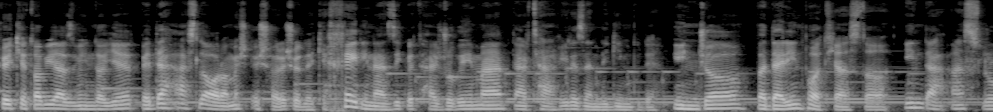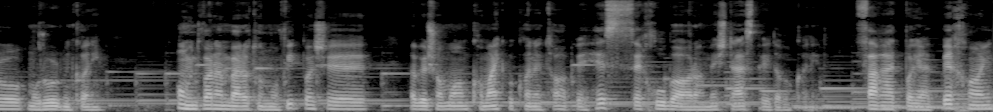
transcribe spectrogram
توی کتابی از ویندایر به ده اصل آرامش اشاره شده که خیلی نزدیک به تجربه من در تغییر زندگیم بوده. اینجا و در این پادکست ها این ده اصل رو مرور می‌کنیم. امیدوارم براتون مفید باشه و به شما هم کمک بکنه تا به حس خوب آرامش دست پیدا بکنید. فقط باید بخواین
